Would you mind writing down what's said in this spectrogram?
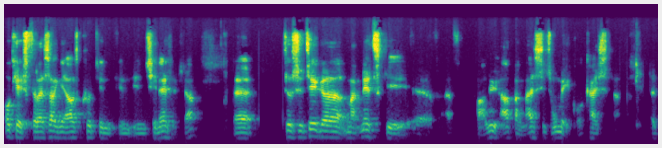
OK，vielleicht sage ich auch kurz in, in, in Chinesisch 啊，呃，就是这个 Magnitsky 呃法律啊，本来是从美国开始的，呃，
